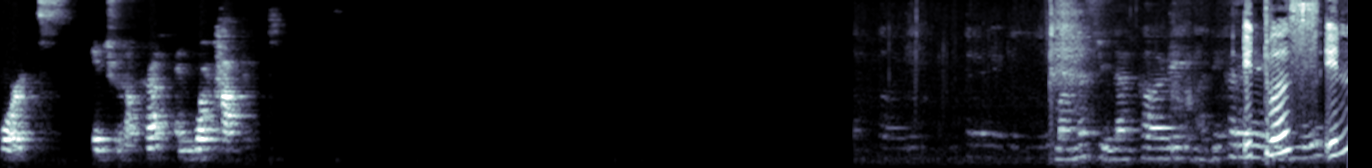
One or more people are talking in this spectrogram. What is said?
courts in Sri Lanka and what happened? It was in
